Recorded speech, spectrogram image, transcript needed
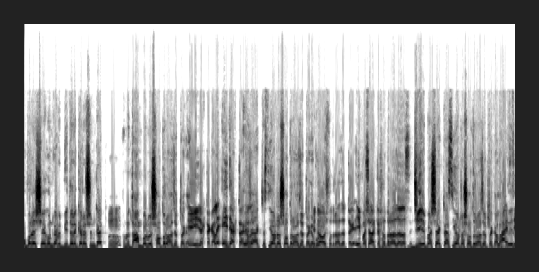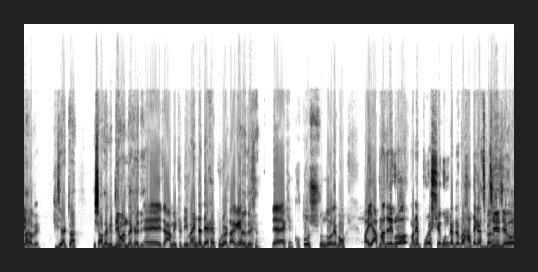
উপরে সেগুন কাঠ ভিতরে কেরোসিন কাঠ আপনার দাম পড়বে সতেরো হাজার টাকা। এই একটা কালে এই একটা একটা সিওটা সতেরো হাজার টাকা সতেরো হাজার টাকা। এই পাশে একটা সতেরো হাজার আছে। জি এই পাশে একটা সিওটা সতেরো হাজার টাকা আলহামদুলিল্লাহ। হবে। জি একটা সাথে একটা ডিমান্ড দেখাই দিই। এই যে আমি একটু ডিমান্ডটা দেখাই পুরোটা আগে। দেখেন। দেখেন কত সুন্দর এবং ভাই আপনাদের এগুলো মানে পুরো সেগুন কাঠের উপর হাতে কাজ করা। জি যেগুলো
